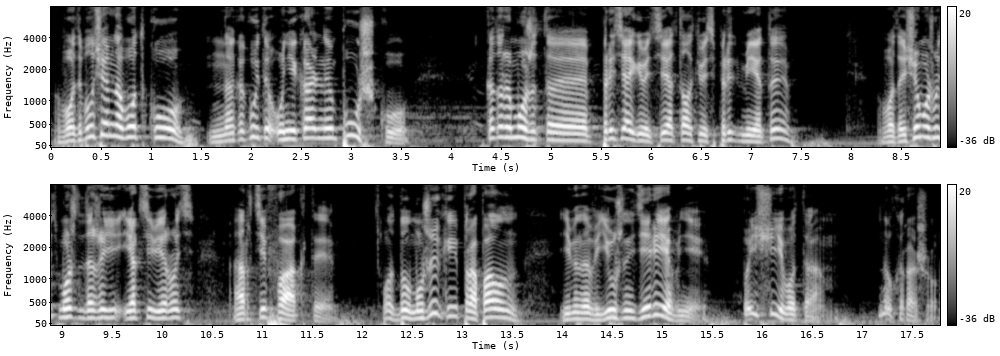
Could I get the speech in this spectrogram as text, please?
Вот, и получаем наводку на какую-то уникальную пушку, которая может э, притягивать и отталкивать предметы. Вот, а еще, может быть, может даже и активировать артефакты. Вот, был мужик, и пропал он именно в южной деревне. Поищи его там. Ну, хорошо.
